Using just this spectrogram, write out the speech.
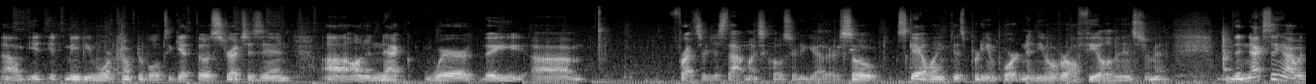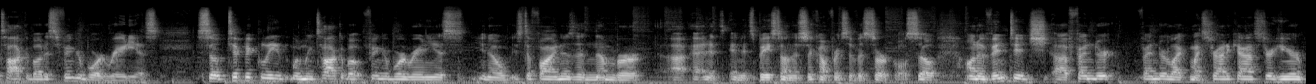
um, it, it, may be more comfortable to get those stretches in uh, on a neck where the um, frets are just that much closer together. So scale length is pretty important in the overall feel of an instrument. The next thing I would talk about is fingerboard radius. So typically when we talk about fingerboard radius, you know, it's defined as a number uh, and, it's, and it's based on the circumference of a circle. So on a vintage uh, Fender, Fender like my Stratocaster here,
